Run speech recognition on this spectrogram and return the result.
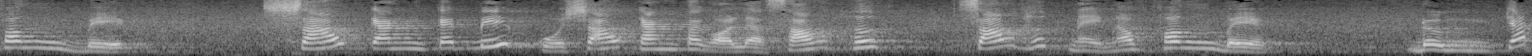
phân biệt sáu căn. Cái biết của sáu căn ta gọi là sáu thức. Sáu thức này nó phân biệt. Đừng chấp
